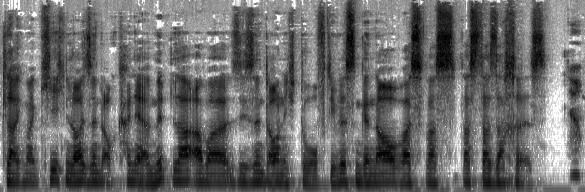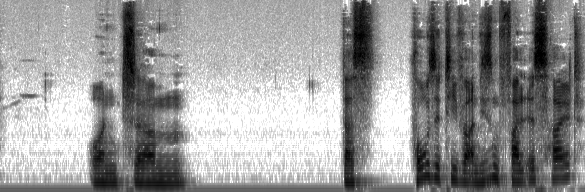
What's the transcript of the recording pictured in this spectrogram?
Klar, ich meine, Kirchenleute sind auch keine Ermittler, aber sie sind auch nicht doof. Die wissen genau, was, was, was da Sache ist. Ja. Und ähm, das Positive an diesem Fall ist halt,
